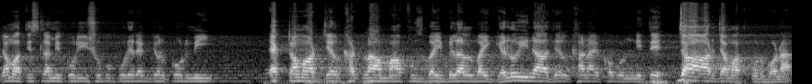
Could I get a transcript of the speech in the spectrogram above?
জামাত ইসলামী করি, শুভপুরের একজন কর্মী একটা মাস জেল খাটলাম, মাহফুজ ভাই, বেলাল ভাই গেলই না জেলখানায় খবর নিতে যা আর জামাত করব না।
